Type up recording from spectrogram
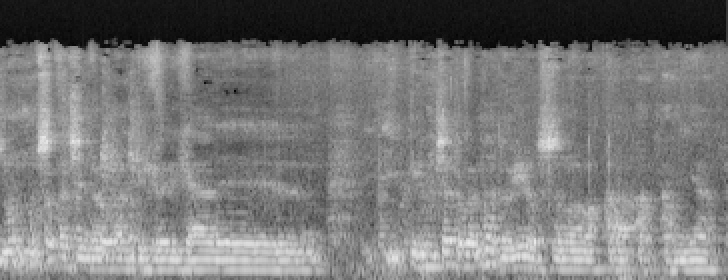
non, non sto facendo l'anticlericale, in un certo qual modo io sono a, a, a mia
